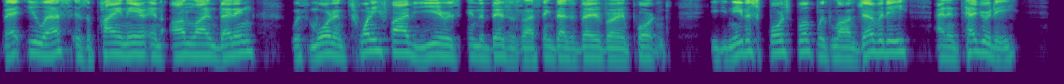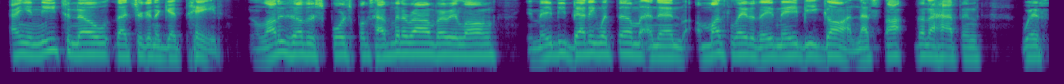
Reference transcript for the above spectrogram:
BetUS is a pioneer in online betting with more than 25 years in the business, and I think that's very, very important. You need a sports book with longevity and integrity, and you need to know that you're going to get paid. A lot of these other sports books haven't been around very long. You may be betting with them, and then a month later they may be gone. That's not going to happen with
